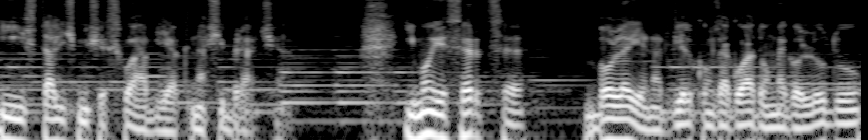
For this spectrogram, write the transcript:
i staliśmy się słabi jak nasi bracia. I moje serce boleje nad wielką zagładą mego ludu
